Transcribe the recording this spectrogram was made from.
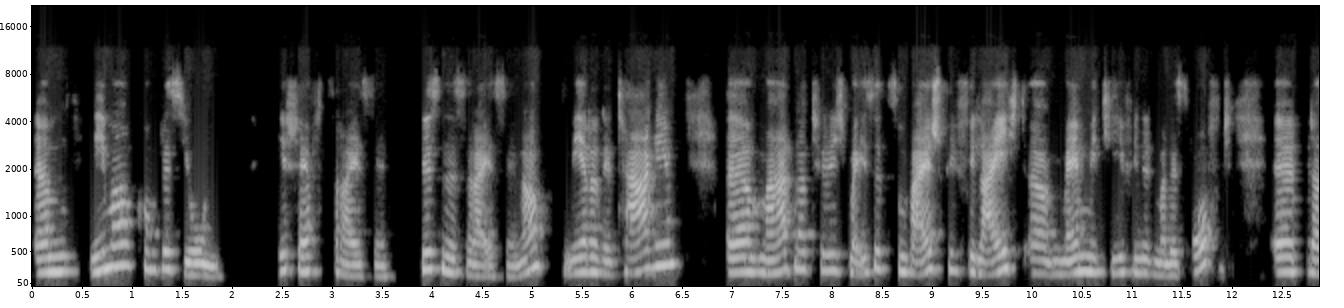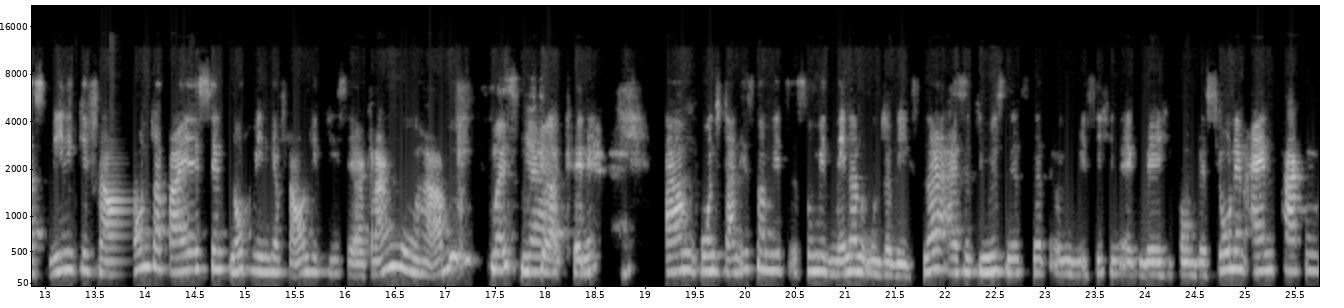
ähm, nehmen wir Kompression, Geschäftsreise. Businessreise, ne? mehrere Tage. Äh, man hat natürlich, man ist jetzt zum Beispiel vielleicht, äh, in meinem Metier findet man das oft, äh, dass wenige Frauen dabei sind, noch weniger Frauen, die diese Erkrankung haben, meistens ja. gar keine. Und dann ist man mit, so mit Männern unterwegs. Ne? Also die müssen jetzt nicht irgendwie sich in irgendwelche Kompressionen einpacken,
